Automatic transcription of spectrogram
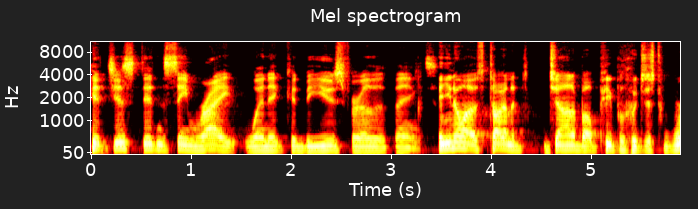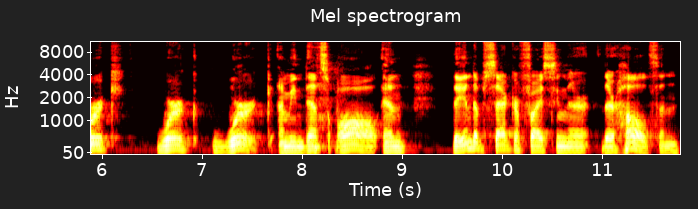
It just didn't seem right when it could be used for other things. And you know, I was talking to John about people who just work, work, work. I mean, that's all. And they end up sacrificing their, their health. And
